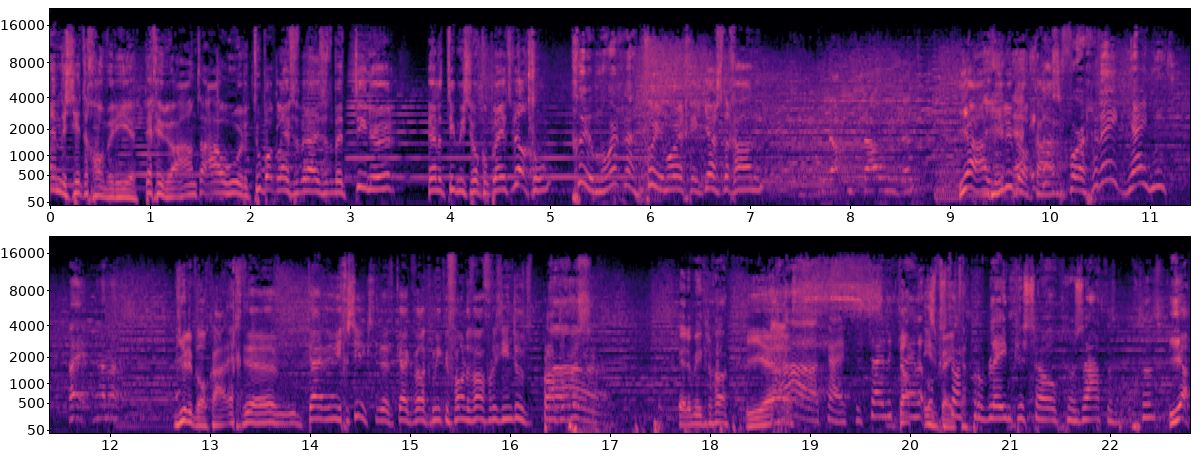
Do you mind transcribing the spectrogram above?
Ah. En we zitten gewoon weer hier tegen u aan te ouwe hoeren. Toebak leeft bereid met 10 uur. Het hele team is wel compleet. Welkom. Goedemorgen. Goedemorgen. Jas te gaan. Dag mevrouw, wie bent? Ja, jullie hebben elkaar. Ik was er vorige week, jij niet. Nee, nee, nee. Jullie hebben elkaar echt uh, tijden niet gezien. Ik zit even kijken welke microfoon het waarvoor je niet doet. Praat op eens. Via de microfoon. Yes. Ah, kijk, het zijn de kleine opstartprobleempjes zo op zo'n zaterdagochtend. Ja.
